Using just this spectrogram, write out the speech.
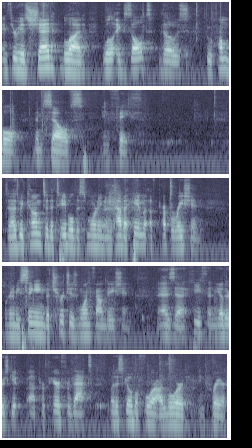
and through his shed blood will exalt those who humble themselves in faith. So, as we come to the table this morning, we have a hymn of preparation. We're going to be singing the church's one foundation. As uh, Heath and the others get uh, prepared for that, let us go before our Lord in prayer.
